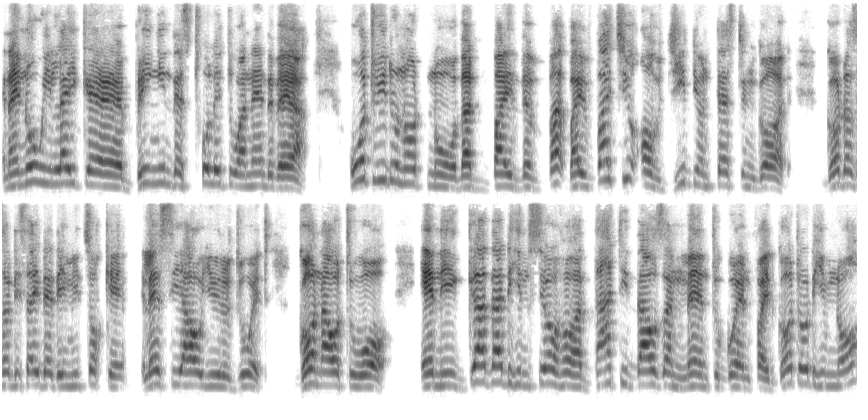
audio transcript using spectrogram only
And I know we like uh, bringing the story to an end there. What we do not know that by the by virtue of Gideon testing God, God also decided him, it's okay. Let's see how you will do it. Go now to war. And he gathered himself over 30,000 men to go and fight. God told him, no,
